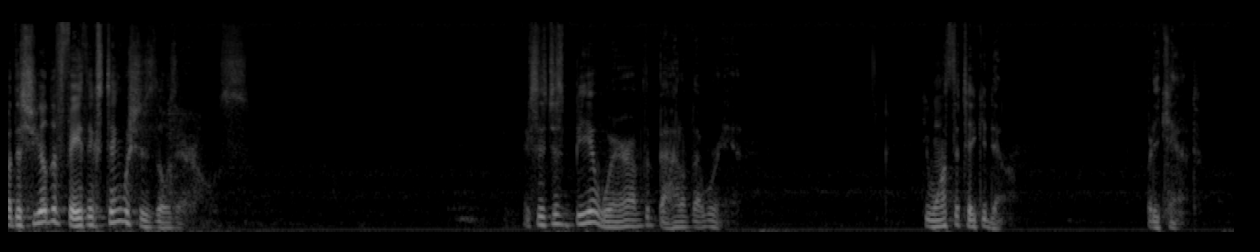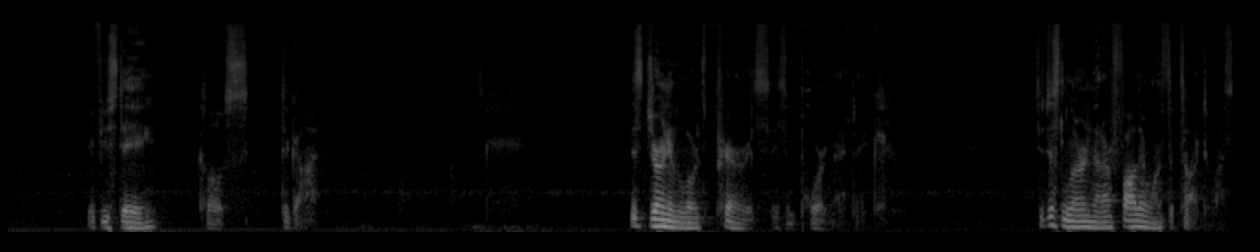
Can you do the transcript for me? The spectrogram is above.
But the shield of faith extinguishes those arrows. He says, just be aware of the battle that we're in. He wants to take you down, but he can't if you stay close to God. This journey of the Lord's Prayer is, is important, I think. To just learn that our Father wants to talk to us,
